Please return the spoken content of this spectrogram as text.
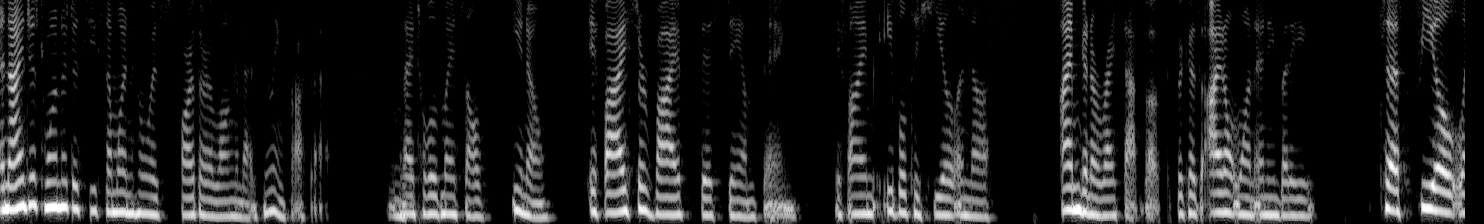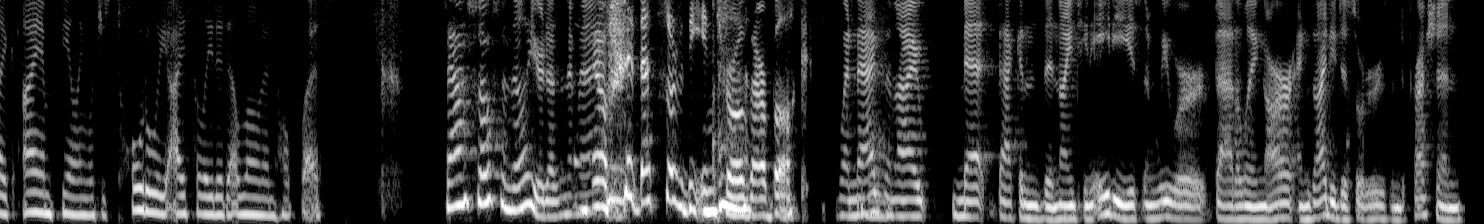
And I just wanted to see someone who was farther along in that healing process. Mm. And I told myself, you know, if I survive this damn thing, if I'm able to heal enough, I'm going to write that book because I don't want anybody to feel like I am feeling, which is totally isolated, alone, and hopeless. Sounds so familiar, doesn't it, Mags? No, that's sort of the intro of our book. When Mags yeah. and I met back in the 1980s and we were battling our anxiety disorders and depression,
